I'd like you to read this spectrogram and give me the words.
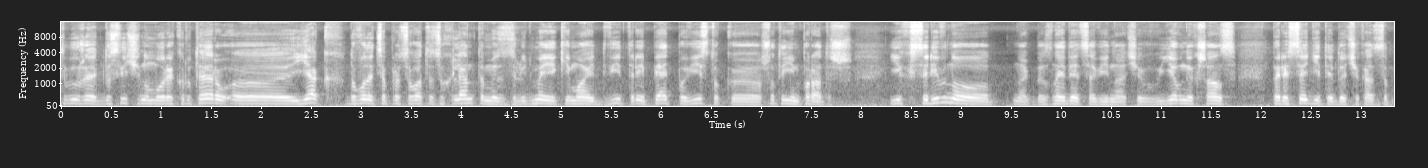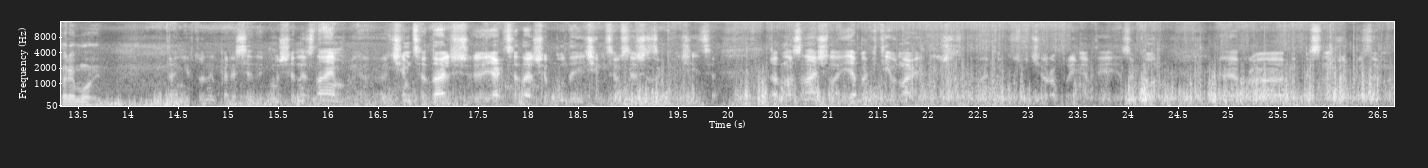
Тобі вже як досвідченому рекрутеру, е, як доводиться працювати з ухилянтами, з людьми, які мають 2, 3, 5 повісток, е, що ти їм порадиш? Їх все рівно ну, якби, знайдеться війна, чи є в них шанс пересидіти і дочекатися перемоги? Та ніхто не пересидить. Ми ще не знаємо, чим це далі, як це далі буде і чим це все ще закінчиться. Однозначно, я би хотів навіть більше зробити. От Вчора прийнятий закон е, про підписаний вже президентом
